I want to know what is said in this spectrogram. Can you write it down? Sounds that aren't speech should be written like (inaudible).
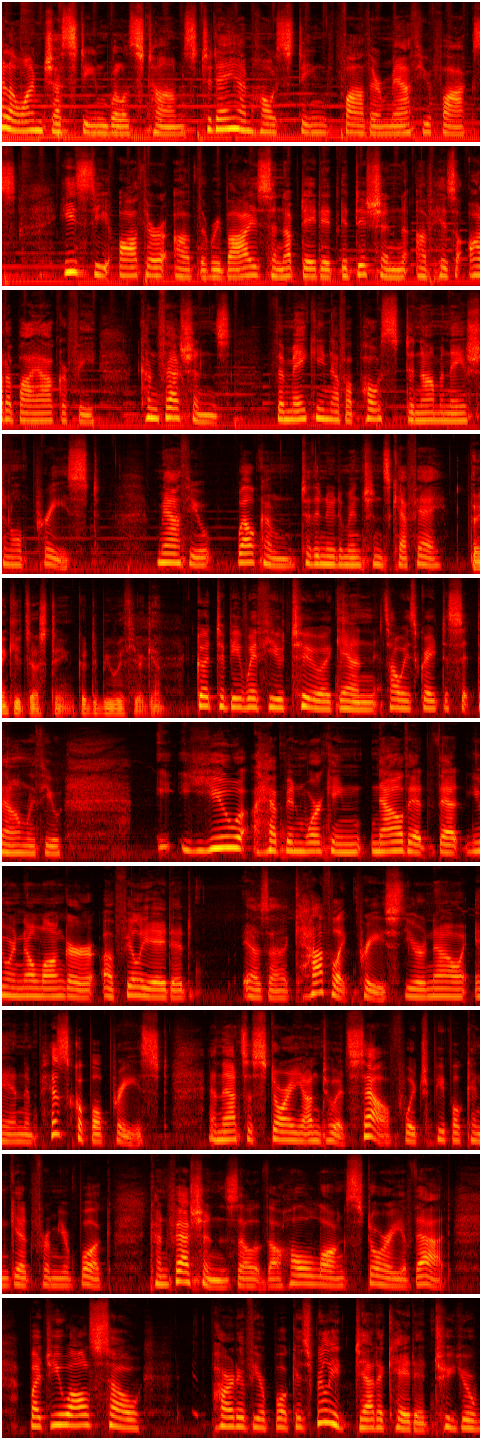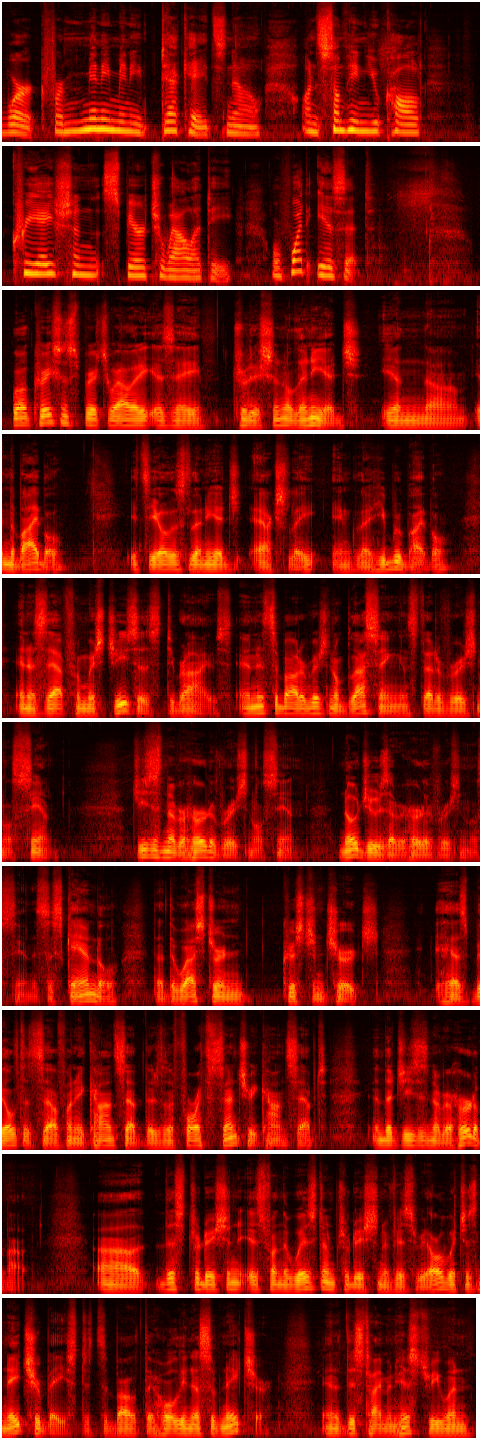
Hello, I'm Justine Willis Toms. Today I'm hosting Father Matthew Fox. He's the author of the revised and updated edition of his autobiography, Confessions The Making of a Post Denominational Priest. Matthew, welcome to the New Dimensions Cafe. Thank you, Justine. Good to be with you again. Good to be with you too again. It's always great to sit down with you you have been working now that, that you are no longer affiliated as a Catholic priest, you're now an Episcopal priest, and that's a story unto itself, which people can get from your book, Confessions, so the whole long story of that. But you also, part of your book is really dedicated to your work for many, many decades now on something you called creation spirituality, or what is it? Well, creation spirituality is a tradition, a lineage in um, in the Bible. It's the oldest lineage, actually, in the Hebrew Bible, and it's that from which Jesus derives. And it's about original blessing instead of original sin. Jesus never heard of original sin. No Jews ever heard of original sin. It's a scandal that the Western Christian church has built itself on a concept that is a fourth century concept and that Jesus never heard about. Uh, this tradition is from the wisdom tradition of Israel, which is nature based. It's about the holiness of nature. And at this time in history, when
